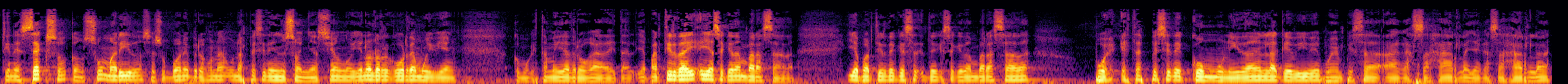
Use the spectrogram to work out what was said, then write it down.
tiene sexo con su marido, se supone, pero es una, una especie de ensoñación, ella no lo recuerda muy bien, como que está media drogada y tal. Y a partir de ahí ella se queda embarazada. Y a partir de que se, de que se queda embarazada, pues esta especie de comunidad en la que vive, pues empieza a agasajarla y agasajarla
